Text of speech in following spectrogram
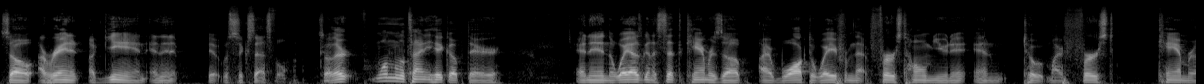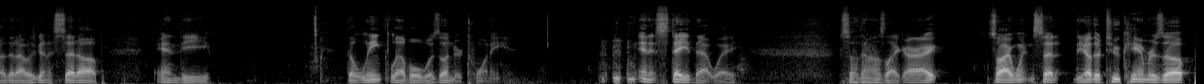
So I ran it again, and then it, it was successful. So there, one little tiny hiccup there. And then the way I was going to set the cameras up, I walked away from that first home unit and to my first camera that I was going to set up, and the the link level was under 20, and it stayed that way. So then I was like, all right. So I went and set the other two cameras up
